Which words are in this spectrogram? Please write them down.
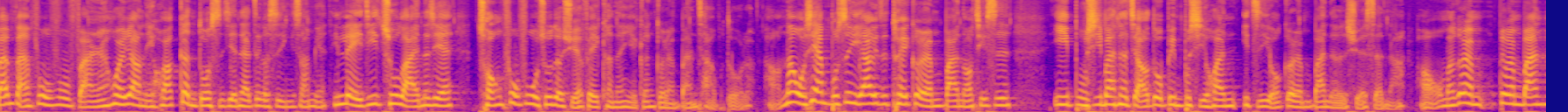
反反复复，反而会让你花更多时间在这个事情上面。你累积出来那些重复付出的学费，可能也跟个人班差不多了。好，那我现在不是也要一直推个人班哦。其实以补习班的角度，并不喜欢一直有个人班的学生啊。好，我们个人个人班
